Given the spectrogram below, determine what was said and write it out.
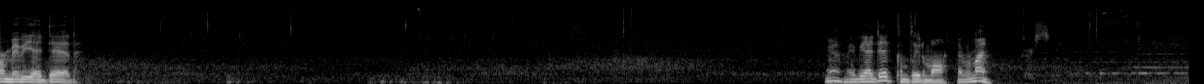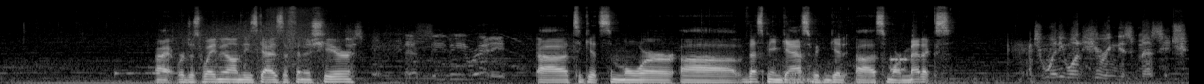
Or maybe I did. Yeah, maybe I did complete them all. Never mind. Alright, we're just waiting on these guys to finish here uh, to get some more uh, Vespene gas so we can get uh, some more medics. To anyone hearing this message,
